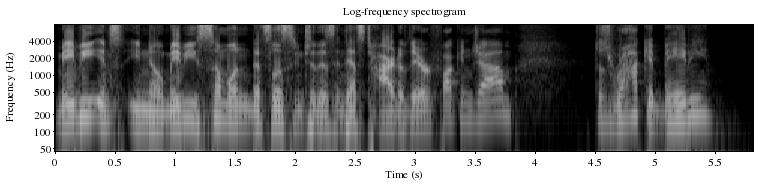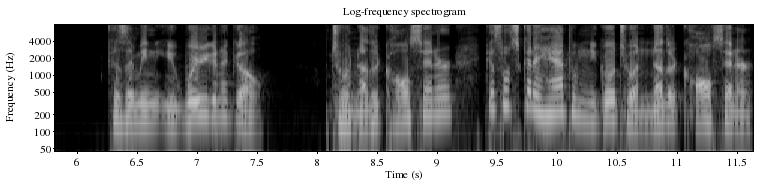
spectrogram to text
maybe it's you know maybe someone that's listening to this and that's tired of their fucking job. Just rock it, baby. Because I mean, you, where are you gonna go? To another call center? Guess what's gonna happen when you go to another call center?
